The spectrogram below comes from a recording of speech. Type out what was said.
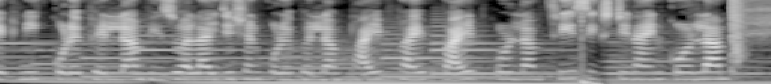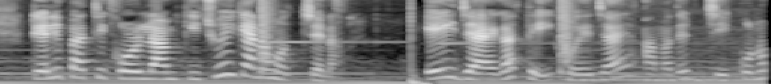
টেকনিক করে ফেললাম ভিজুয়ালাইজেশন করে ফেললাম ফাইভ ফাইভ ফাইভ করলাম থ্রি সিক্সটি নাইন করলাম টেলিপ্যাথি করলাম, কিছুই কেন হচ্ছে না। এই জায়গাতেই হয়ে যায় আমাদের যে কোনো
